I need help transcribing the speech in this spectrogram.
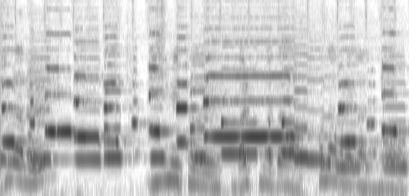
하나를 20m 말품에다 혼합을 해가지고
